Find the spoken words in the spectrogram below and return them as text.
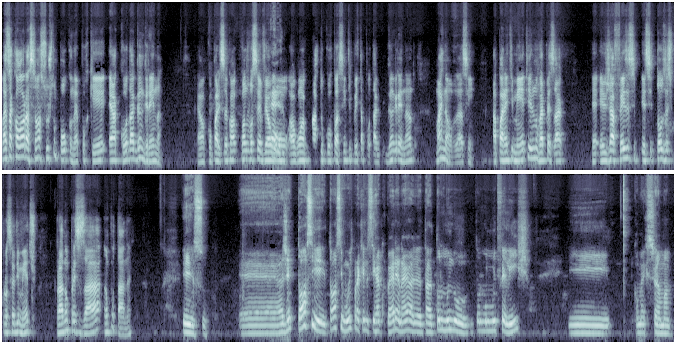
mas a coloração assusta um pouco, né? Porque é a cor da gangrena. É uma comparação com quando você vê algum, é. alguma parte do corpo assim, tipo, eita, pô, tá gangrenando. Mas não, assim, aparentemente ele não vai precisar. É, ele já fez esse, esse todos esses procedimentos para não precisar amputar, né? Isso. É, a gente torce, torce muito para que ele se recupere, né? Tá todo mundo, todo mundo muito feliz. E como é que se chama?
